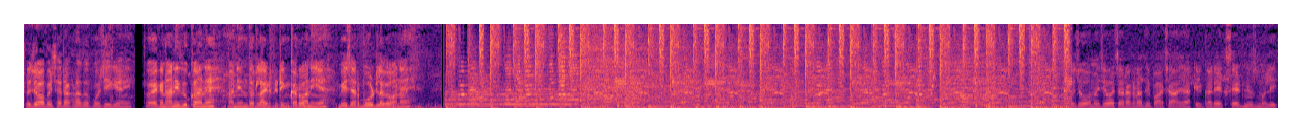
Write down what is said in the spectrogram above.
તો જો આપણે ચરખડા તો પહોંચી ગયા અહીં. તો એક નાની દુકાન હે. આની અંદર લાઇટ ફિટિંગ કરવાની હે. બે ચાર બોર્ડ લગાવવાના હે. જેવા ચરાકડાથી પાછા આવ્યા કે ઘરે એક સેડ ન્યૂઝ મળી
